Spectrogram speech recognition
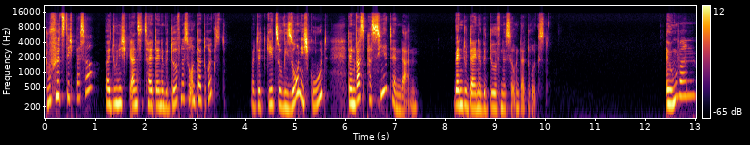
Du fühlst dich besser, weil du nicht die ganze Zeit deine Bedürfnisse unterdrückst, weil das geht sowieso nicht gut. Denn was passiert denn dann, wenn du deine Bedürfnisse unterdrückst? Irgendwann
